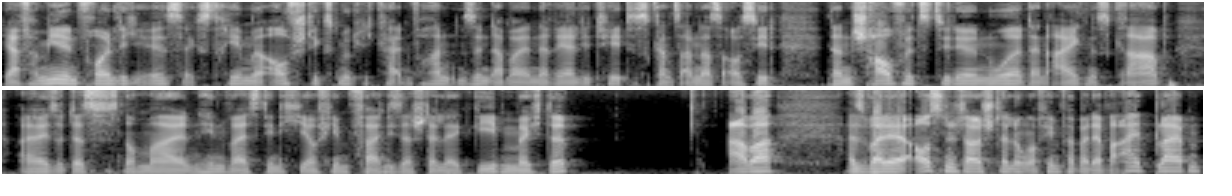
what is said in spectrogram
ja, familienfreundlich ist, extreme Aufstiegsmöglichkeiten vorhanden sind, aber in der Realität es ganz anders aussieht, dann schaufelst du dir nur dein eigenes Grab. Also das ist nochmal ein Hinweis, den ich hier auf jeden Fall an dieser Stelle geben möchte. Aber also bei der Außendarstellung auf jeden Fall bei der Wahrheit bleiben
